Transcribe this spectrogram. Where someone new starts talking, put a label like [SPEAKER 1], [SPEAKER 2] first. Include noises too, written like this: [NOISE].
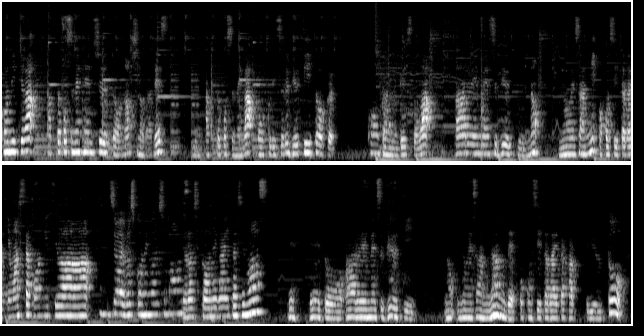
[SPEAKER 1] こんにちは。アットコスメ編集長の篠田です。アットコスメがお送りするビューティートーク。今回のゲストは RMS ビューティーの井上さんにお越しいただきました。こんにちは。
[SPEAKER 2] こんにちは。よろしくお願いします。
[SPEAKER 1] よろしくお願いいたします。で、えっ、と、RMS ビューティーの井上さんになんでお越しいただいたかっていうと、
